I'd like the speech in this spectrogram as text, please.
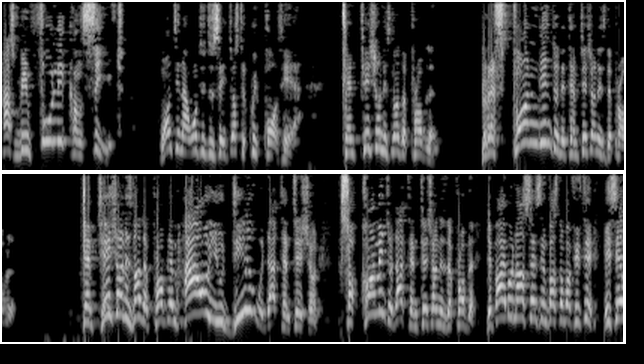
has been fully conceived, one thing I want you to say, just a quick pause here. Temptation is not the problem. Responding to the temptation is the problem. Temptation is not the problem. How you deal with that temptation. Succumbing to that temptation is the problem. The Bible now says in verse number 15, it says,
